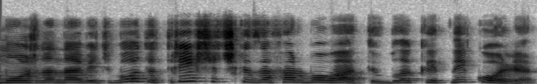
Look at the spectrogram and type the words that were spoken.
Можна навіть воду трішечки зафарбувати в блакитний колір.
